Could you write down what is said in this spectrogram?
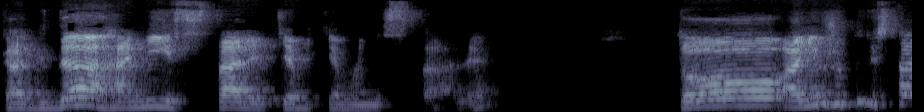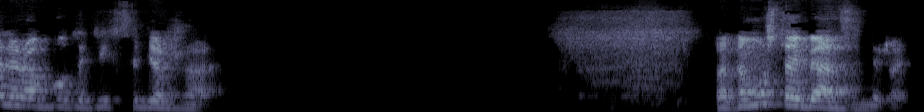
Когда они стали тем, кем они стали, то они уже перестали работать, их содержали. Потому что обязан содержать.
